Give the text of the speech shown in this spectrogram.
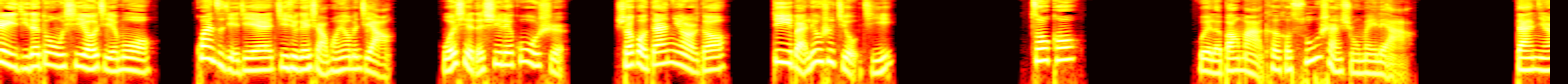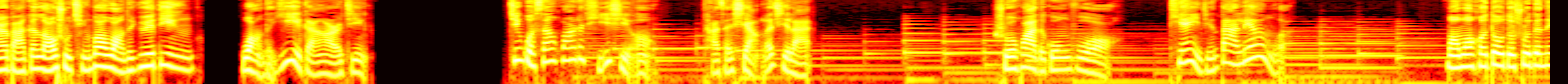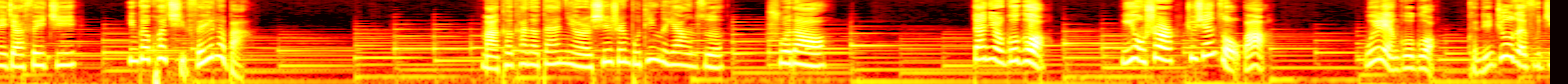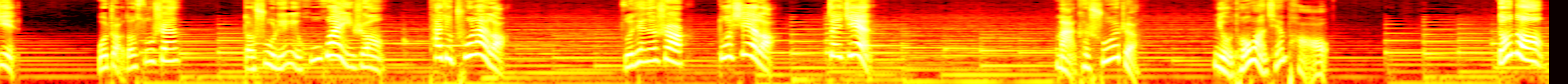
这一集的《动物西游》节目，罐子姐姐继续给小朋友们讲我写的系列故事《小狗丹尼尔》的第一百六十九集。糟糕！为了帮马克和苏珊兄妹俩，丹尼尔把跟老鼠情报网的约定忘得一干二净。经过三花的提醒，他才想了起来。说话的功夫，天已经大亮了。毛毛和豆豆说的那架飞机，应该快起飞了吧？马克看到丹尼尔心神不定的样子，说道：“丹尼尔哥哥，你有事儿就先走吧。威廉哥哥肯定就在附近。我找到苏珊，到树林里呼唤一声，他就出来了。昨天的事儿多谢了，再见。”马克说着，扭头往前跑。等等！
